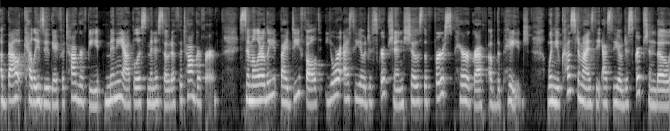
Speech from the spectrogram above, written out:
About Kelly Zugay Photography, Minneapolis, Minnesota photographer. Similarly, by default, your SEO description shows the first paragraph of the page. When you customize the SEO description, though,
